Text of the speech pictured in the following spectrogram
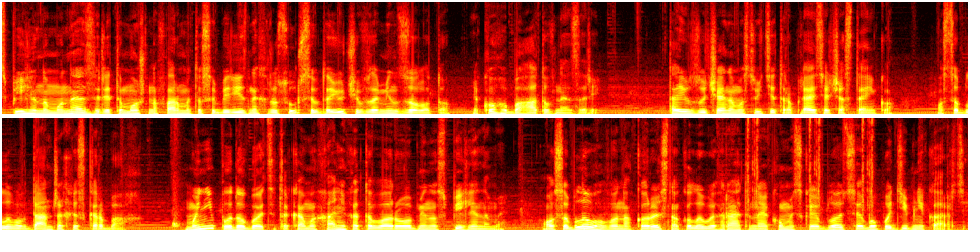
з пігліном у Незері, ти можеш нафармити собі різних ресурсів, даючи взамін золото, якого багато в Незері. Та й в звичайному світі трапляється частенько, особливо в данжах і скарбах. Мені подобається така механіка товарообміну з піглінами, особливо вона корисна, коли ви граєте на якомусь скайблоці або подібній карті,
